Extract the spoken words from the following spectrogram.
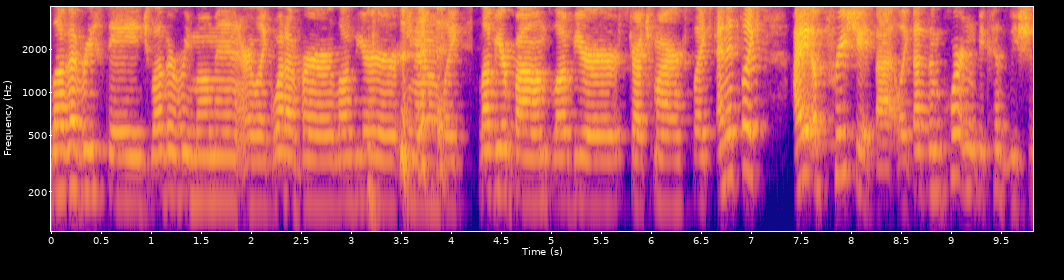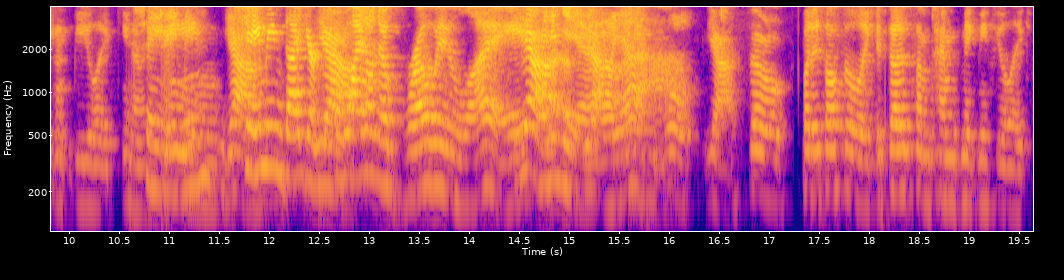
love every stage, love every moment, or like whatever, love your you know like love your bump, love your stretch marks, like, and it's like. I appreciate that. Like that's important because we shouldn't be like, you know, Shaming. shaming. Yeah. shaming that you're Yeah. oh, i don't know growing life yeah, yeah, yeah and, well, yeah. So, but it's also like it does sometimes make me feel like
